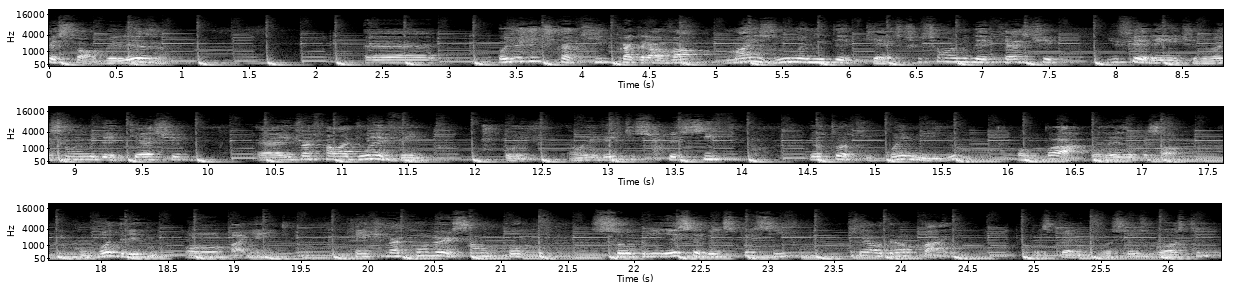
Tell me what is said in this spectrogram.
Pessoal, beleza? É, hoje a gente está aqui para gravar mais um MDcast. Esse é um MDcast diferente, ele vai ser um MDcast. É, a gente vai falar de um evento hoje, é um evento específico. Eu estou aqui com o Emílio. Opa, beleza pessoal? E com o Rodrigo. Opa, e aí? Que a gente vai conversar um pouco sobre esse evento específico que é o Draw Party. Eu espero que vocês gostem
